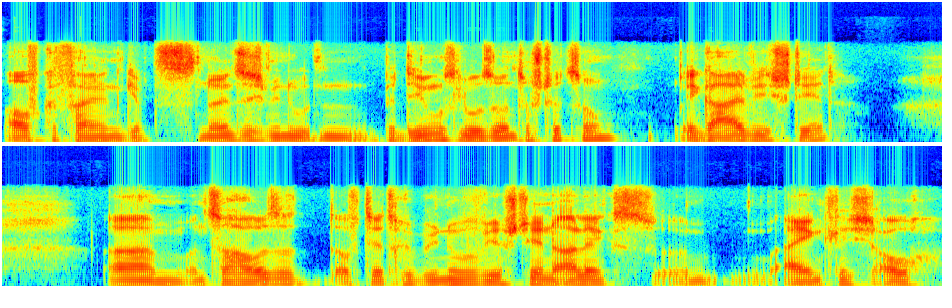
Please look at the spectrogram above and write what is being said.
aufgefallen, gibt es 90 Minuten bedingungslose Unterstützung, egal wie es steht. Ähm, und zu Hause auf der Tribüne, wo wir stehen, Alex, ähm, eigentlich auch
